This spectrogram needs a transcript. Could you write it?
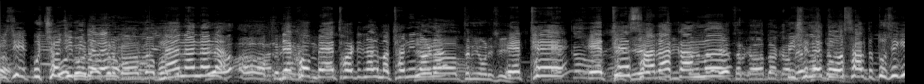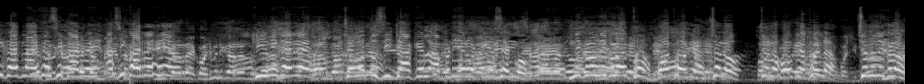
ਤੁਸੀਂ ਪੁੱਛੋ ਜ਼ਿਮੀਂਦਾਰਾਂ ਨੂੰ ਨਾ ਨਾ ਨਾ। ਦੇਖੋ। ਮੈਂ ਤੁਹਾਡੇ ਨਾਲ ਮੱਥਾ ਨਹੀਂ ਲਾਉਣਾ। ਇੱਥੇ ਇੱਥੇ ਸਾਰਾ ਕੰਮ ਪਿਛਲੇ 2 ਸਾਲ ਤੋਂ ਤੁਸੀਂ ਕੀ ਕਰਨਾ ਹੈ? ਫਿਰ ਅਸੀਂ ਕਰ ਰਹੇ ਹਾਂ ਅਸੀਂ ਕਰ ਰਹੇ ਹਾਂ। ਕੁਝ ਵੀ ਨਹੀਂ ਕਰ ਰਹੇ। ਕੀ ਨਹੀਂ ਕਰ ਰਹੇ? ਚਲੋ ਤੁਸੀਂ ਜਾ ਕੇ ਆਪਣੀਆਂ ਰੋਟੀਆਂ ਸੇਕੋ। ਨਿਕਲੋ ਨਿਕਲੋ ਇੱਥੋਂ ਬਹੁਤ ਹੋ ਗਿਆ। ਚਲੋ ਚਲੋ ਹੋ ਗਿਆ ਤੁਹਾਡਾ। ਚਲੋ ਨਿਕਲੋ।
